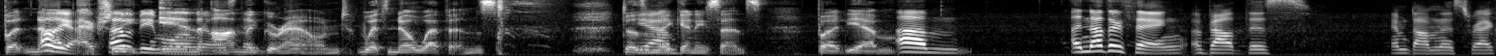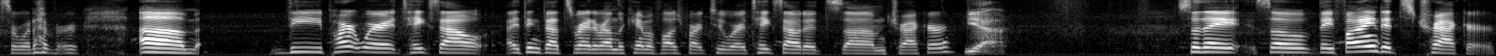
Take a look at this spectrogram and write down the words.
but not Oh, yeah, actually would be more in on the ground with no weapons. Doesn't Yeah. make any sense. But yeah, Um, Another thing about this M. Dominus Rex or whatever, um, the part where it takes out, I think that's right around the camouflage part too, where it takes out its um, tracker. yeah, So they so they find its tracker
